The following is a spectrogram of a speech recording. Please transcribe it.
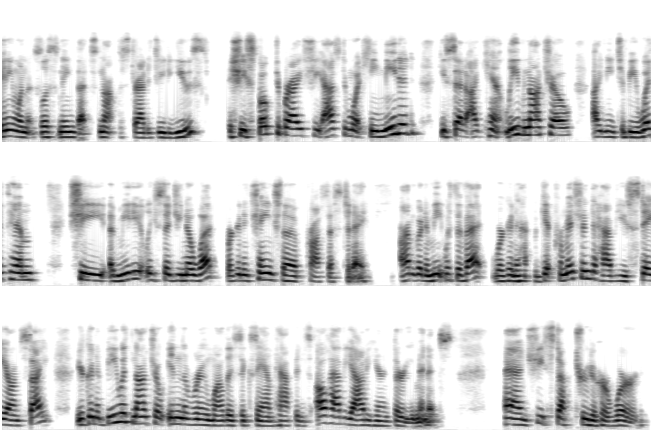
anyone that's listening, that's not the strategy to use. She spoke to Bryce. She asked him what he needed. He said, I can't leave Nacho. I need to be with him. She immediately said, You know what? We're going to change the process today. I'm going to meet with the vet. We're going to get permission to have you stay on site. You're going to be with Nacho in the room while this exam happens. I'll have you out of here in 30 minutes. And she stuck true to her word.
